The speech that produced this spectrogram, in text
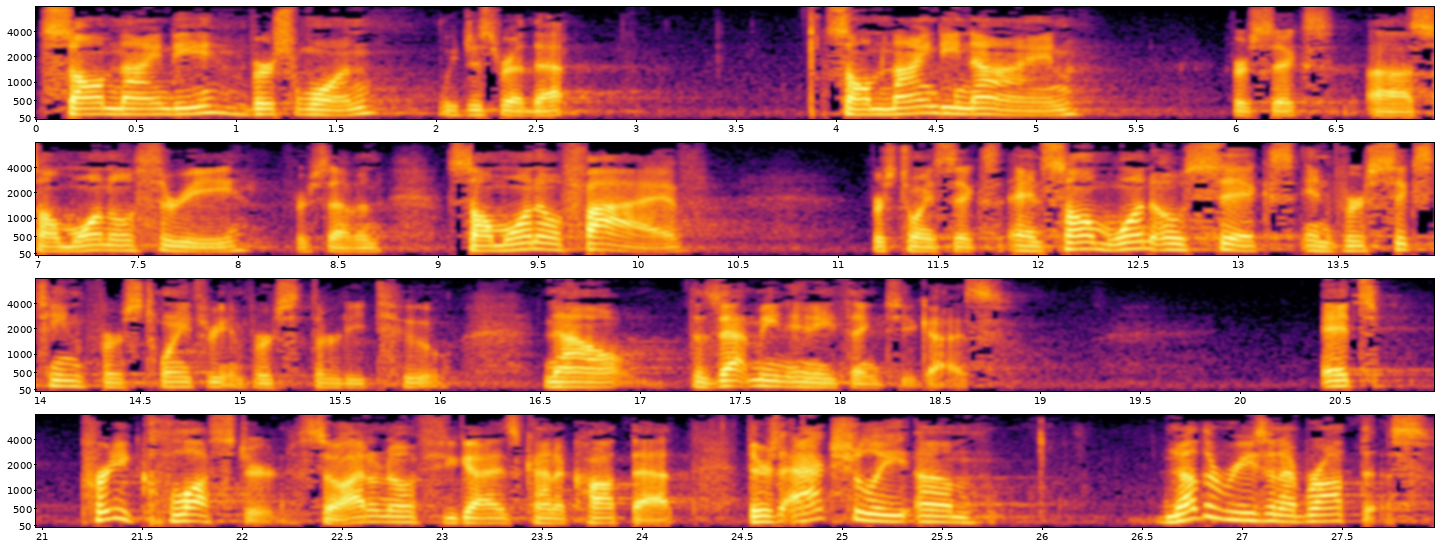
Psalm 90, verse 1, we just read that. Psalm 99, verse 6. Uh, Psalm 103, verse 7. Psalm 105, verse 26. And Psalm 106 in verse 16, verse 23, and verse 32. Now, does that mean anything to you guys? It's pretty clustered. So I don't know if you guys kind of caught that. There's actually um, another reason I brought this.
